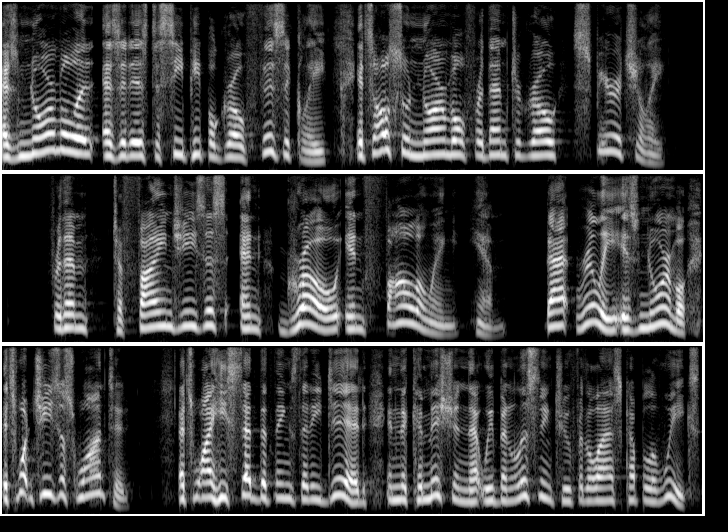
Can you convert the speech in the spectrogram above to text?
As normal as it is to see people grow physically, it's also normal for them to grow spiritually, for them to find Jesus and grow in following him. That really is normal. It's what Jesus wanted. That's why he said the things that he did in the commission that we've been listening to for the last couple of weeks.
